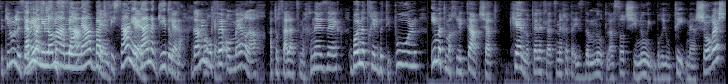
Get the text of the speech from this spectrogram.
זה כאילו לזייף גם אם אני לא תפיסה- מאמינה כן, בתפיסה, אני כן, עדיין אגיד כן. אותה. גם אם אוקיי. רופא אומר לך, את עושה לעצמך נזק, בואי נתחיל בטיפול. אם את מחליטה שאת כן נותנת לעצמך את ההזדמנות לעשות שינוי בריאותי מהשורש,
